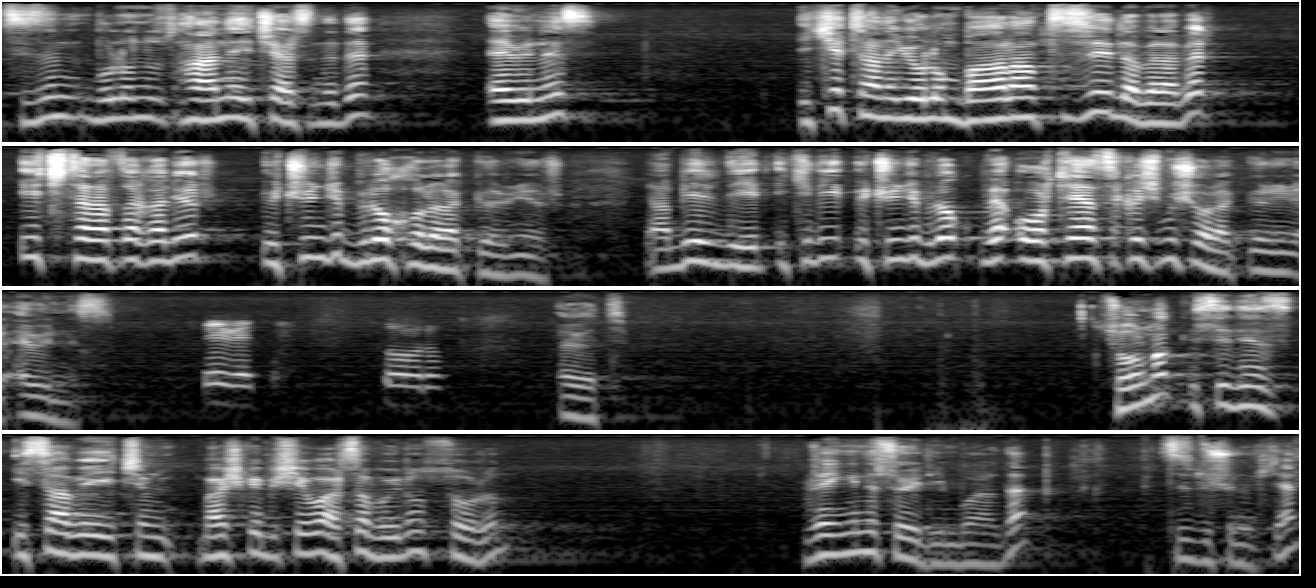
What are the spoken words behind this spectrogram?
sizin bulunduğunuz hane içerisinde de eviniz iki tane yolun bağlantısıyla beraber iç tarafta kalıyor. Üçüncü blok olarak görünüyor. Yani bir değil, iki değil, üçüncü blok ve ortaya sıkışmış olarak görünüyor eviniz. Evet. Doğru. Evet. Sormak istediğiniz İsa Bey için başka bir şey varsa buyurun sorun. Rengini söyleyeyim bu arada. Siz düşünürken.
